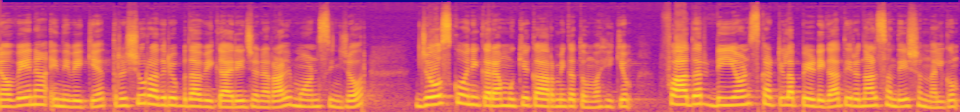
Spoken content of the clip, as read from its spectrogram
നൊവേന എന്നിവയ്ക്ക് തൃശൂർ അതിരൂപത വികാരി ജനറൽ മോൺസിഞ്ചോർ ജോസ് കോനിക്കര മുഖ്യ കാർമ്മികത്വം വഹിക്കും. ഫാദർ ഡിയോൺസ് കട്ടിളപ്പേടിക തിരുനാൾ സന്ദേശം നൽകും.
